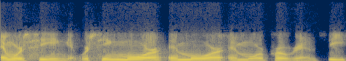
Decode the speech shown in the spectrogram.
and we're seeing it. We're seeing more and more and more programs. The,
